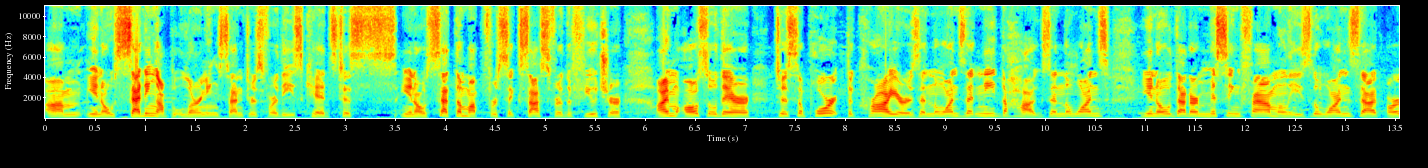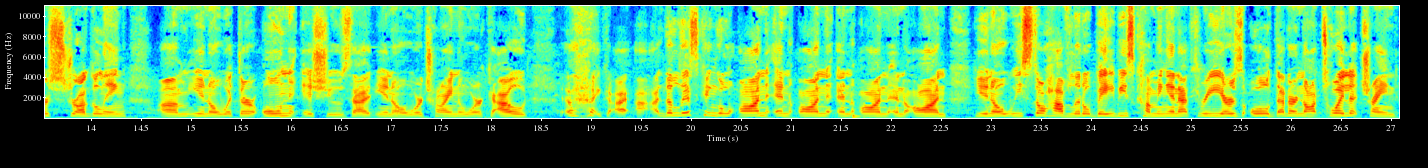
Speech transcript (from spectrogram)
um, you know, setting up learning centers for these kids to, you know, set them up for success for the future. I'm also there to support the criers and the ones that need the hugs and the ones, you know, that are missing families, the ones that are struggling, um, you know, with their own issues that, you know, we're trying to work out like I, I, the list can go on and on and on and on. You know, we still have little babies coming in at three years old that are not toilet trained.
